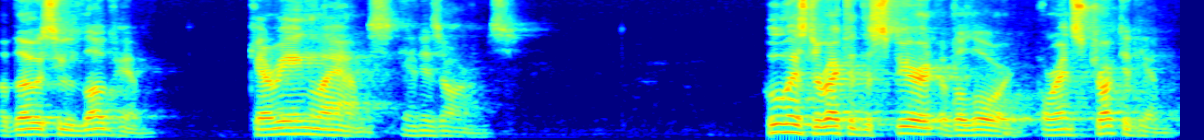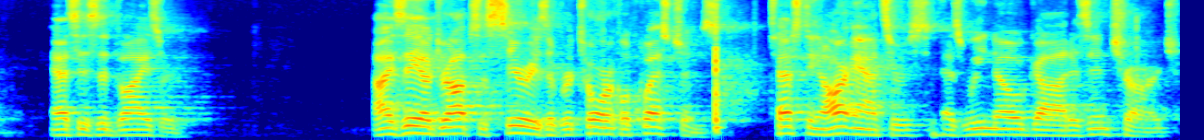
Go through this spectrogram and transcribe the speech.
of those who love him, carrying lambs in his arms. Who has directed the Spirit of the Lord or instructed him as his advisor? Isaiah drops a series of rhetorical questions, testing our answers as we know God is in charge,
